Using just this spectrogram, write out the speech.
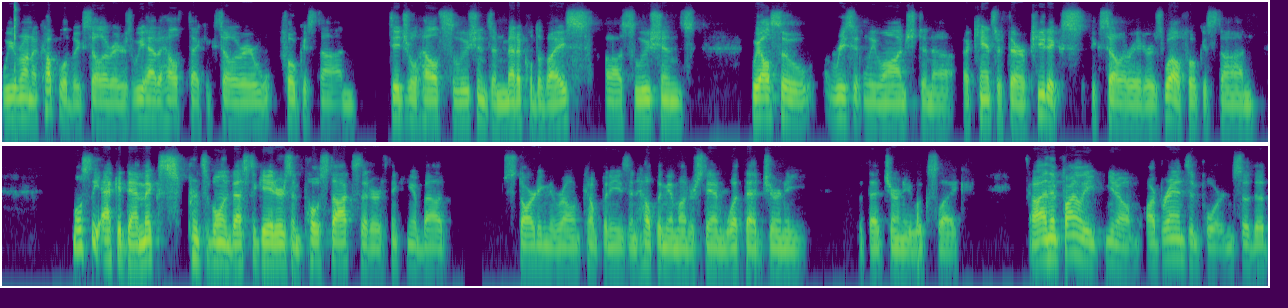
we run a couple of accelerators. We have a health tech accelerator focused on digital health solutions and medical device uh, solutions. We also recently launched in a, a cancer therapeutics accelerator as well, focused on mostly academics, principal investigators, and postdocs that are thinking about starting their own companies and helping them understand what that journey what that journey looks like. Uh, and then finally, you know, our brand's important. So the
